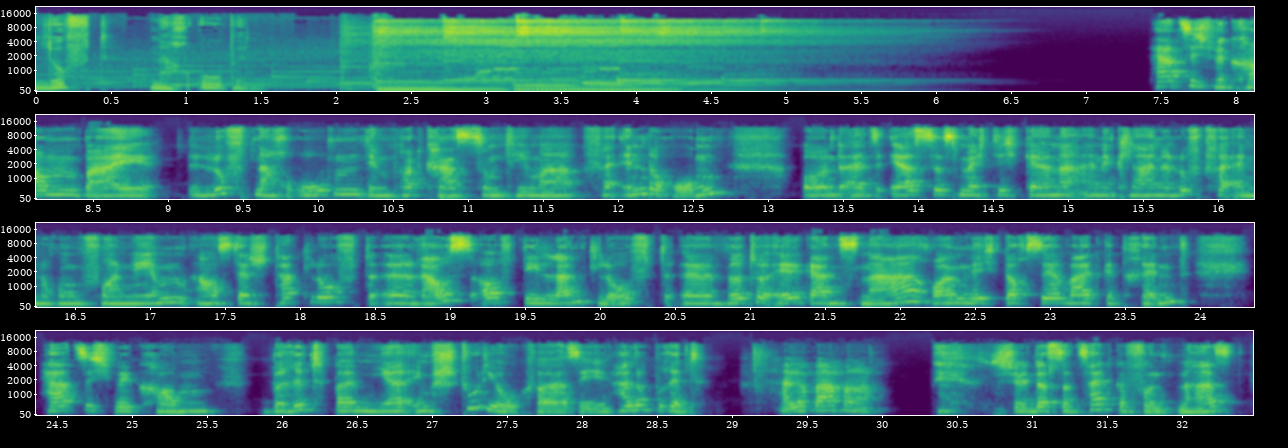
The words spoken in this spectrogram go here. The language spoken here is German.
Luft nach oben. Herzlich willkommen bei Luft nach oben, dem Podcast zum Thema Veränderung. Und als erstes möchte ich gerne eine kleine Luftveränderung vornehmen. Aus der Stadtluft äh, raus auf die Landluft, äh, virtuell ganz nah, räumlich doch sehr weit getrennt. Herzlich willkommen, Brit, bei mir im Studio quasi. Hallo Brit. Hallo Barbara. Schön, dass du Zeit gefunden hast.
